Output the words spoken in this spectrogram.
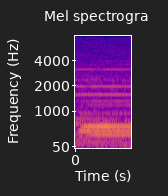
Amen.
